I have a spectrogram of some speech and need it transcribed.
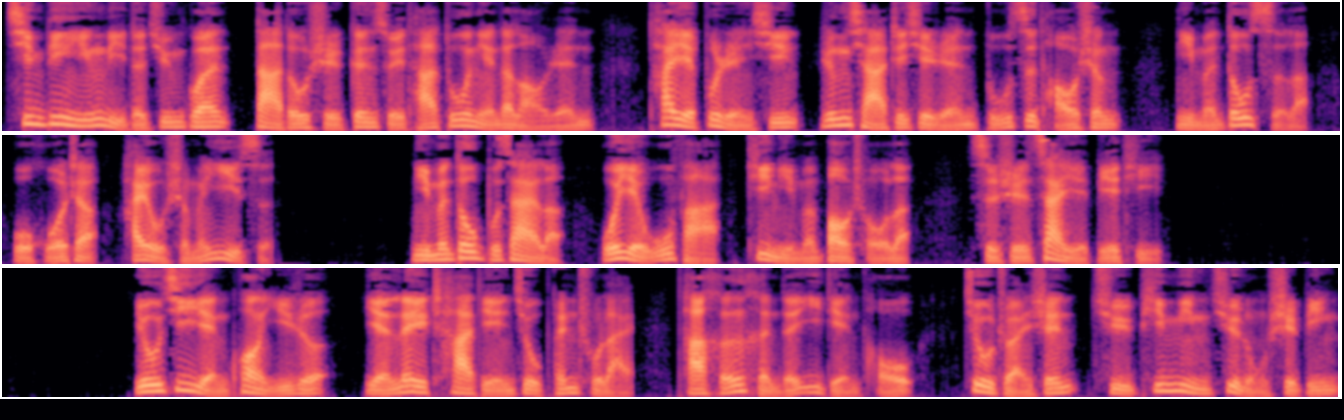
亲兵营里的军官大都是跟随他多年的老人，他也不忍心扔下这些人独自逃生。你们都死了，我活着还有什么意思？你们都不在了，我也无法替你们报仇了。此事再也别提。游击眼眶一热，眼泪差点就喷出来。他狠狠的一点头，就转身去拼命聚拢士兵，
